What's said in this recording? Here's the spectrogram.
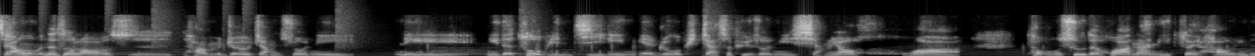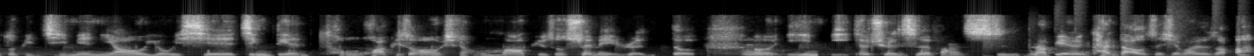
像我们那时候老师他们就讲说，你你你的作品集里面，如果假设譬如说你想要画童书的话，那你最好你的作品集里面你要有一些经典童话，比如说哦小红帽，比如说睡美人的，呃以你的诠释的方式，那别人看到这些话就说啊。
